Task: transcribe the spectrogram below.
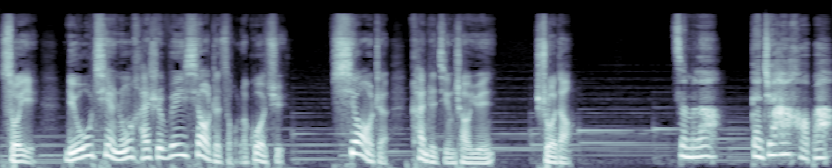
所以刘倩荣还是微笑着走了过去，笑着看着景少云，说道：“怎么了？感觉还好吧？”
